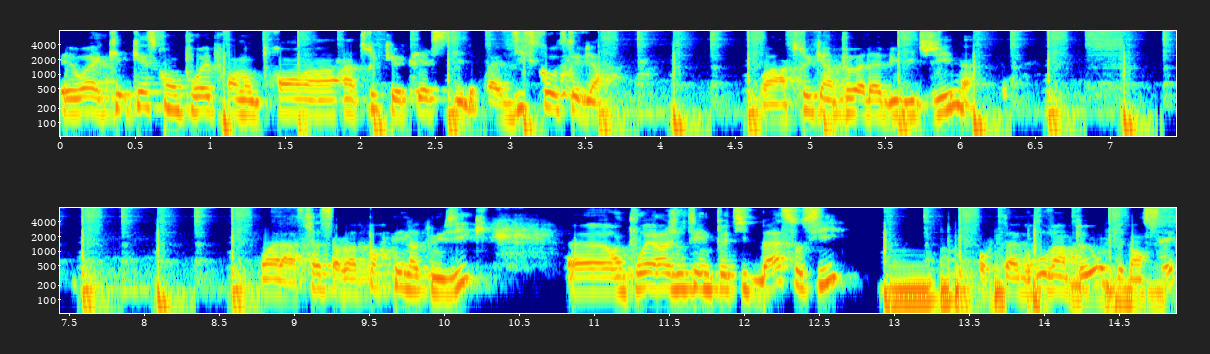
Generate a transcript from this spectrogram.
Et ouais, qu'est- qu'est-ce qu'on pourrait prendre? On prend un, un truc, euh, quel style? Ah, Disco, c'est bien. Ouais, un truc un peu à la Billie Jean. Voilà, ça, ça va porter notre musique. Euh, on pourrait rajouter une petite basse aussi, pour que ça groove un peu, on peut danser.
